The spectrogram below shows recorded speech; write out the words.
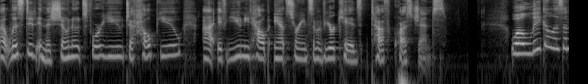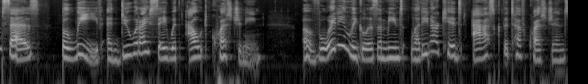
uh, listed in the show notes for you to help you uh, if you need help answering some of your kids' tough questions. Well, legalism says believe and do what I say without questioning. Avoiding legalism means letting our kids ask the tough questions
